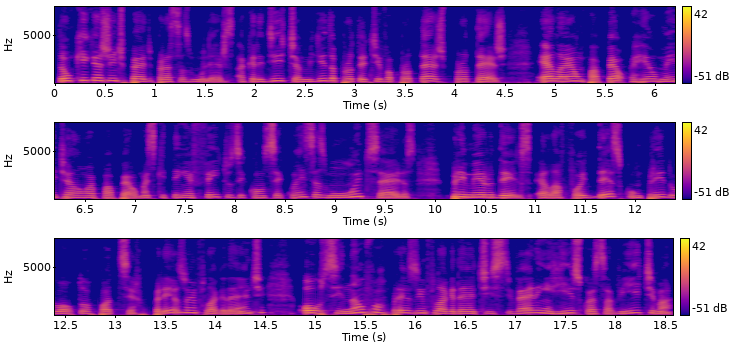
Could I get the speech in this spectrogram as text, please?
Então, o que, que a gente pede para essas mulheres? Acredite, a medida protetiva protege? Protege. Ela é um papel? Realmente ela é um papel, mas que tem efeitos e consequências muito sérias. Primeiro deles, ela foi descumprida, o autor pode ser preso em flagrante, ou se não for preso em flagrante e estiver em risco essa vítima,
